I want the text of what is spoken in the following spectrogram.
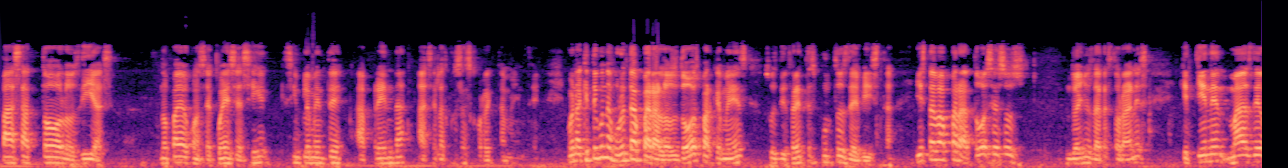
pasa todos los días. No pague consecuencias, simplemente aprenda a hacer las cosas correctamente. Bueno, aquí tengo una pregunta para los dos, para que me den sus diferentes puntos de vista. Y esta va para todos esos dueños de restaurantes que tienen más de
